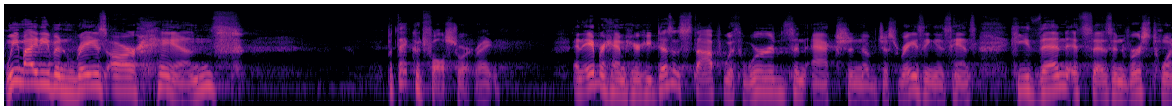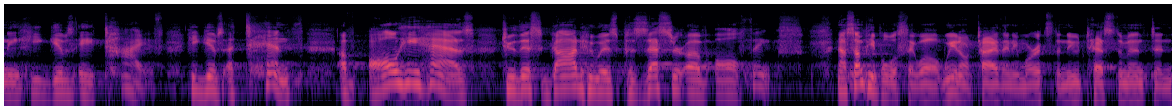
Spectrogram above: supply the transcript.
We might even raise our hands, but that could fall short, right? And Abraham here, he doesn't stop with words and action of just raising his hands. He then, it says in verse 20, he gives a tithe. He gives a tenth of all he has to this God who is possessor of all things. Now, some people will say, well, we don't tithe anymore. It's the New Testament, and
